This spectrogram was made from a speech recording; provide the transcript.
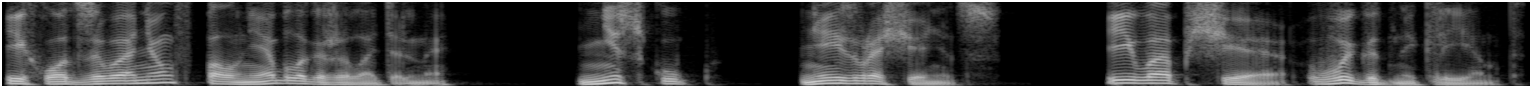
Их отзывы о нем вполне благожелательны. Не скуп, не извращенец. И вообще выгодный клиент.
